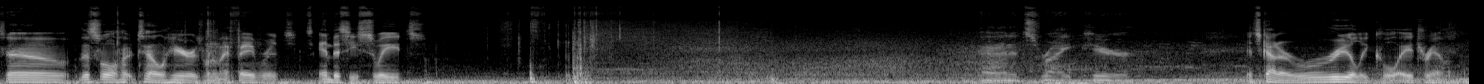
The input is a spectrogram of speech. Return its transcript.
So this little hotel here is one of my favorites. It's Embassy Suites. And it's right here. It's got a really cool atrium.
